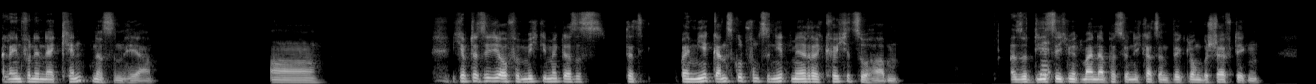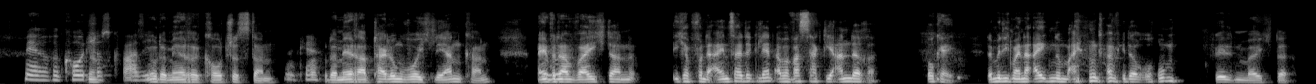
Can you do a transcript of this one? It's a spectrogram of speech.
Allein von den Erkenntnissen her. Äh, ich habe tatsächlich auch für mich gemerkt, dass es dass bei mir ganz gut funktioniert, mehrere Köche zu haben. Also die Ja. sich mit meiner Persönlichkeitsentwicklung beschäftigen. Mehrere Coaches quasi. Oder mehrere Coaches dann. Okay. Oder mehrere Abteilungen, wo ich lernen kann. Einfach Mhm. dann, weil ich dann, ich habe von der einen Seite gelernt, aber was sagt die andere? Okay, damit ich meine eigene Meinung dann wiederum bilden möchte.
